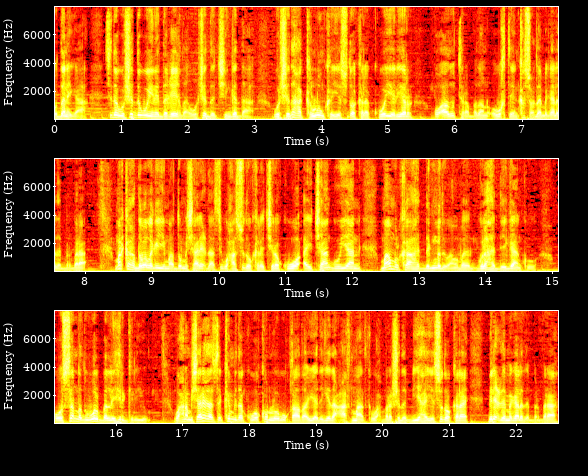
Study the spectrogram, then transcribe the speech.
waddaniga sida warshadda weyn ee daqiiqda warshadda jiingadda warshadaha kalluunka iyo sidoo kale kuwo yaryar oo aad u tira badan oo wakhtigan ka socda magaalada berbera marka haddaba laga yimaado mashaariicdaasi waxaa sidoo kale jira kuwo ay jaangooyaan maamulka degmadu amaba golaha deegaanku oo sannad walba la hirgeliyo waxaana mashaariicdaasi ka mid a kuwo kor loogu qaadayo adeegyada caafimaadka waxbarashada biyaha iyo sidoo kale bilicda magaalada berbera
